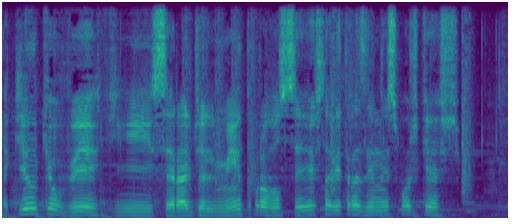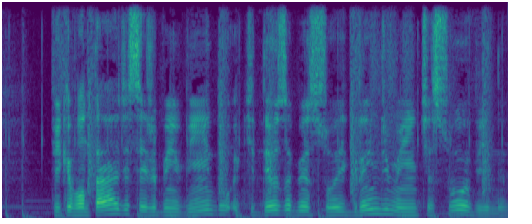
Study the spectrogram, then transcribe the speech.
Aquilo que eu ver que será de alimento para você, eu estarei trazendo nesse podcast. Fique à vontade, seja bem-vindo e que Deus abençoe grandemente a sua vida.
